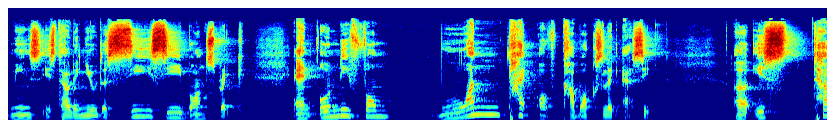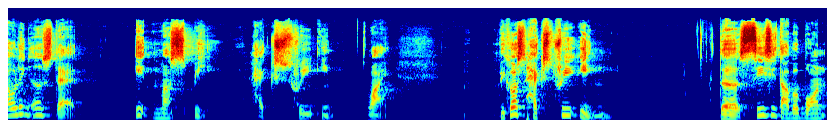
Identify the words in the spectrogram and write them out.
means it's telling you the CC bonds break. And only form one type of carboxylic acid. Uh, is telling us that it must be hex-3-ene why? Because hex 3 in the CC double bond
